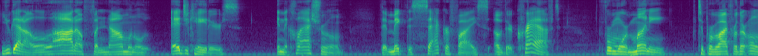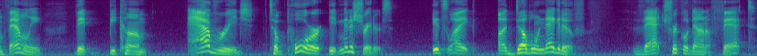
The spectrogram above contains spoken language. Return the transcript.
you got a lot of phenomenal educators in the classroom that make the sacrifice of their craft for more money to provide for their own family that become average to poor administrators. It's like a double negative. That trickle down effect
